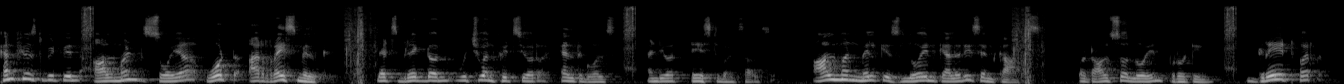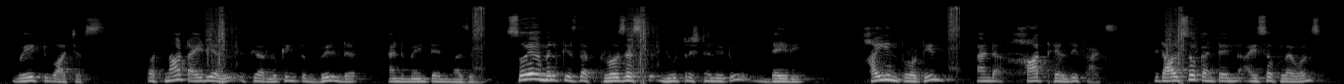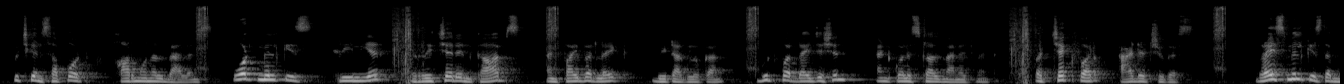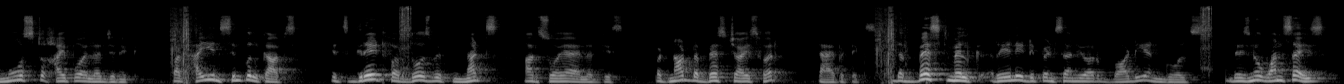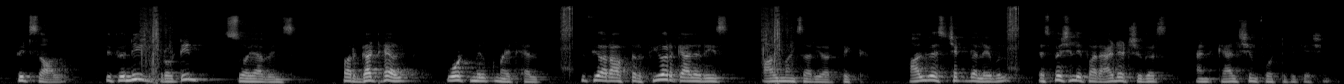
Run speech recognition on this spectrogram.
Confused between almond, soya, oat, or rice milk? Let's break down which one fits your health goals and your taste buds also. Almond milk is low in calories and carbs, but also low in protein. Great for Weight Watchers, but not ideal if you are looking to build and maintain muscle. Soya milk is the closest nutritionally to dairy, high in protein and heart healthy fats. It also contains isoflavones, which can support hormonal balance. Oat milk is creamier, richer in carbs and fiber like beta glucan, good for digestion and cholesterol management. But check for added sugars. Rice milk is the most hypoallergenic, but high in simple carbs. It's great for those with nuts or soya allergies, but not the best choice for diabetics. The best milk really depends on your body and goals. There is no one size fits all. If you need protein, soya wins. For gut health, oat milk might help. If you are after fewer calories, almonds are your pick. Always check the label, especially for added sugars and calcium fortification.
